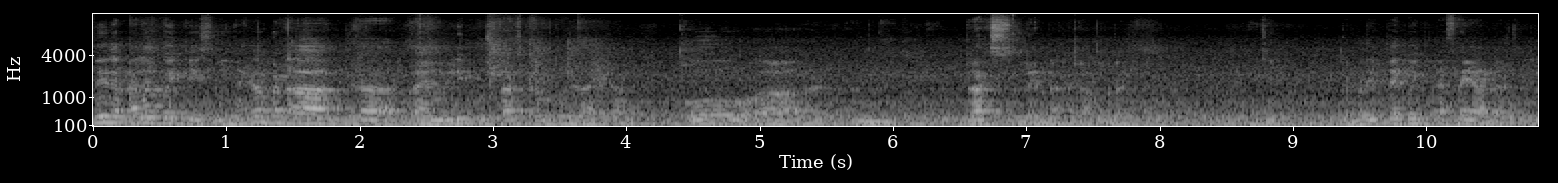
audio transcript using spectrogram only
ਨਹੀਂ ਤਾਂ ਪਹਿਲਾਂ ਕੋਈ ਕੇਸ ਨਹੀਂ ਹੈਗਾ ਬਟ ਜਿਹੜਾ ਪ੍ਰਾਇਮਰੀ ਪੁੱਛਤਾਛ ਕਰਨ ਤੋਂ ਜਿਹੜਾ ਹੈਗਾ, ਉਹ ਡਰੱਗਸ ਲੈਂਦਾ ਹੈਗਾ ਮੁੰਡਾ ਜਿਹੜਾ ਜੀ। ਤੇ ਬੜੀ, ਤੇ ਕੋਈ ਐਫ ਆਈ ਆਰ ਦਰਜ ਨਹੀਂ।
